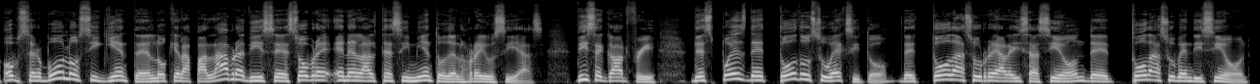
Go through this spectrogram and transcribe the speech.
observó lo siguiente en lo que la palabra dice sobre el enaltecimiento del rey Usías. Dice Godfrey, después de todo su éxito, de toda su realización, de toda su bendición,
